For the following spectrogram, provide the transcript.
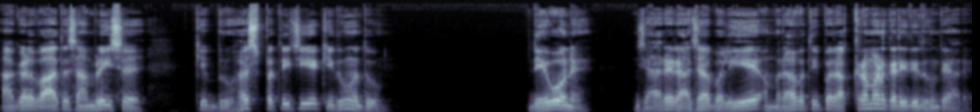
આગળ વાત સાંભળી છે કે બૃહસ્પતિજીએ કીધું હતું, દેવોને, જ્યારે રાજા બલિએ અમરાવતી પર આક્રમણ કરી દીધું ત્યારે,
